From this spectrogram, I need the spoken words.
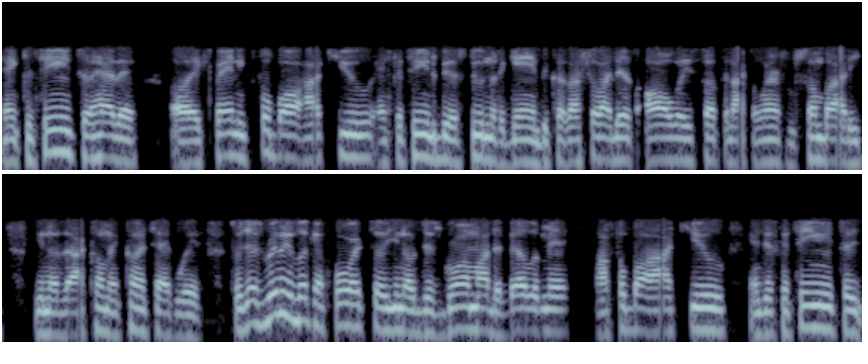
and continue to have a uh, expanding football IQ and continue to be a student of the game because I feel like there's always something I can learn from somebody, you know, that I come in contact with. So just really looking forward to, you know, just growing my development, my football IQ, and just continuing to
